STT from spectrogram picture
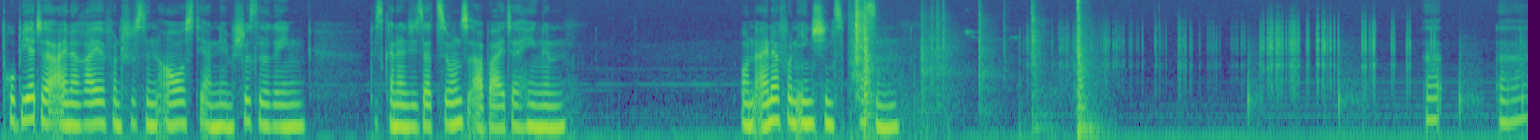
probierte eine Reihe von Schlüsseln aus, die an dem Schlüsselring des Kanalisationsarbeiter hingen. Und einer von ihnen schien zu passen. Äh, äh.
